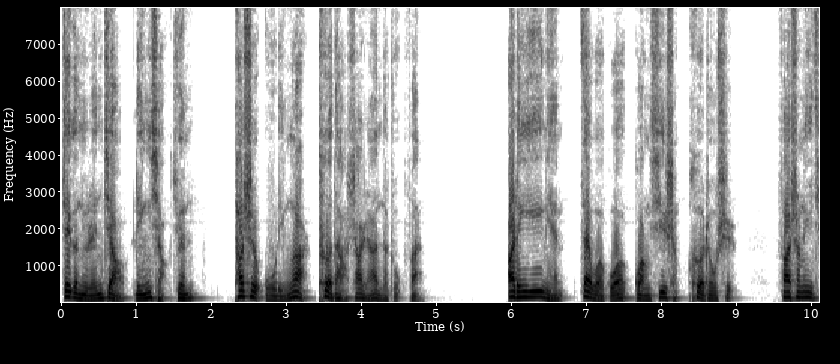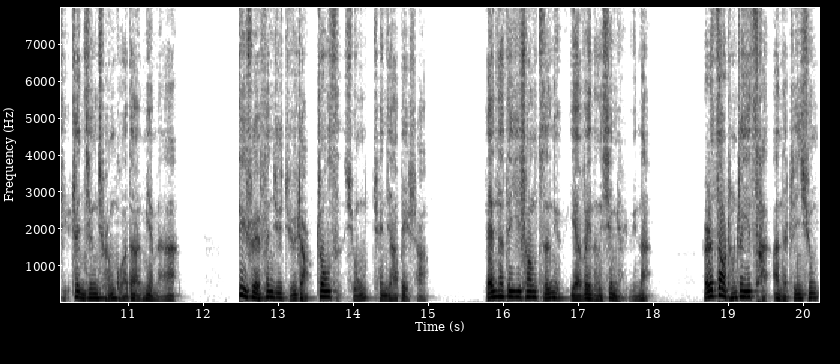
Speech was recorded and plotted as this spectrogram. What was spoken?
这个女人叫林小娟，她是五零二特大杀人案的主犯。二零一一年，在我国广西省贺州市，发生了一起震惊全国的灭门案，地税分局局长周子雄全家被杀，连他的一双子女也未能幸免于难。而造成这一惨案的真凶。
